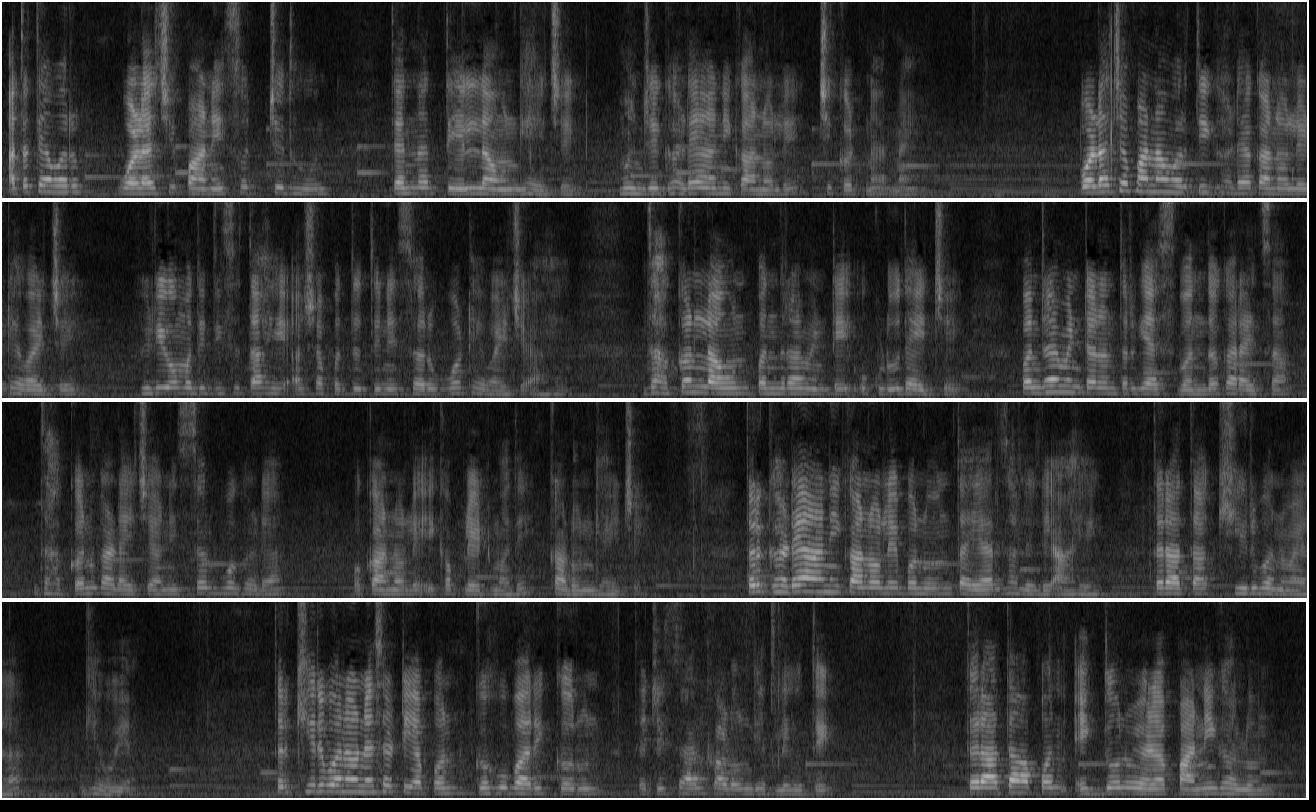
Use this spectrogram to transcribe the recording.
आता त्यावर वळाची पाने स्वच्छ धुवून त्यांना तेल लावून घ्यायचे म्हणजे घड्या आणि कानोले चिकटणार नाही. वडाच्या पानावरती घड्या कानोले ठेवायचे व्हिडिओमध्ये दिसत आहे अशा पद्धतीने सर्व ठेवायचे आहे. झाकण लावून पंधरा मिनटे उकडू द्यायचे. पंधरा मिनटानंतर गॅस बंद करायचा. झाकण काढायचे आणि सर्व घड्या व कानोले एका प्लेटमध्ये काढून घ्यायचे. तर घड्या आणि कानोले बनवून तयार झालेले आहे. तर आता खीर बनवायला घेऊया. तर खीर बनवण्यासाठी आपण गहू बारीक करून त्याचे साल काढून घेतले होते. तर आता आपण एक दोन वेळा पाणी घालून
